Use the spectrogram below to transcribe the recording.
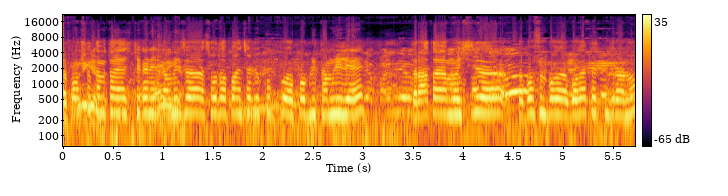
तर पाहू शकता मित्रांनो ठिकाणी कमीचा सौदा पाहण्यासाठी खूप पब्लिक थांबलेली आहे. तर आता म्हैस तपासून बघा बघा आहेत मित्रांनो.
